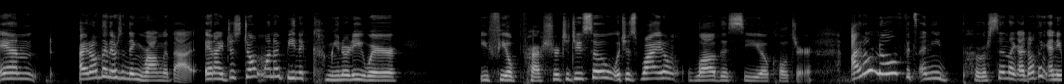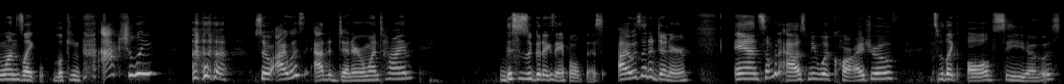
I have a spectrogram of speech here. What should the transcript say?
And I don't think there's anything wrong with that. And I just don't want to be in a community where you feel pressure to do so, which is why I don't love the CEO culture. I don't know if it's any person, like I don't think anyone's like looking actually so I was at a dinner one time. This is a good example of this. I was at a dinner and someone asked me what car I drove. It's with like all CEOs.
